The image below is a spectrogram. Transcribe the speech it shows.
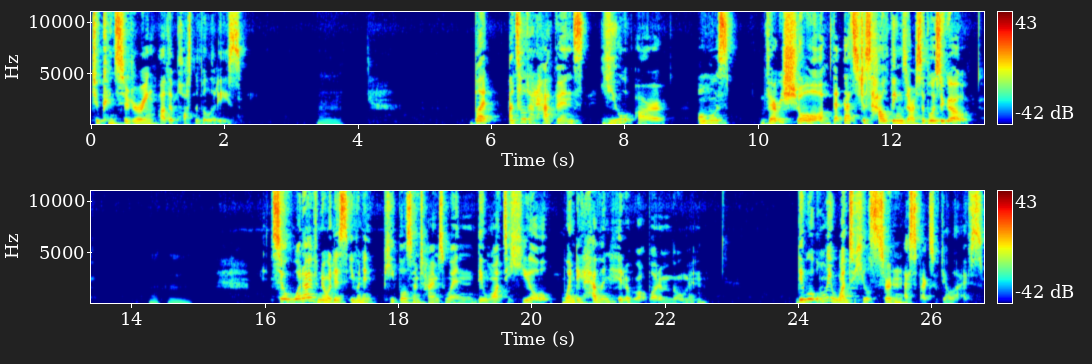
to considering other possibilities. Mm. But until that happens, you are almost very sure that that's just how things are supposed to go. Mm-hmm. So, what I've noticed, even in people sometimes when they want to heal, when they haven't hit a rock bottom moment, they will only want to heal certain aspects of their lives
